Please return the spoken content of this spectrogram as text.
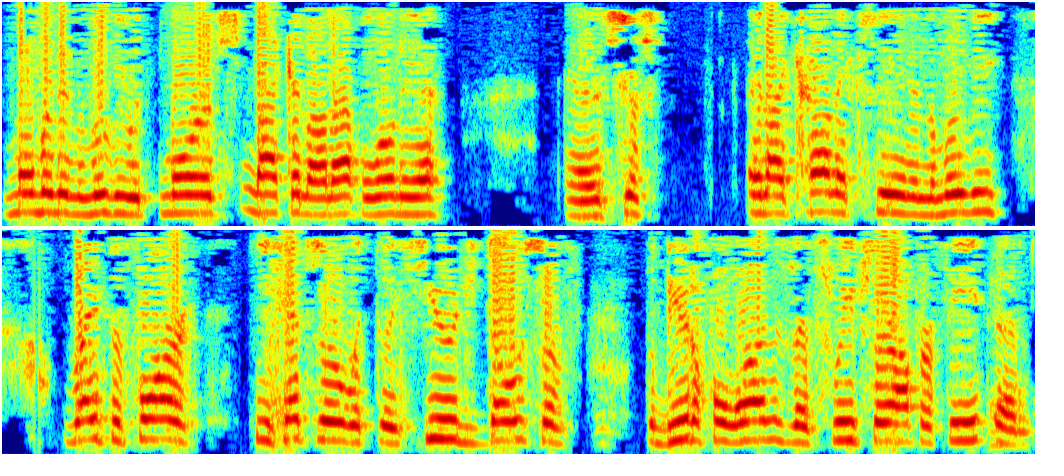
moment in the movie with Morris knocking on Apollonia, and it's just an iconic scene in the movie. Right before he hits her with the huge dose of the beautiful ones that sweeps her off her feet and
